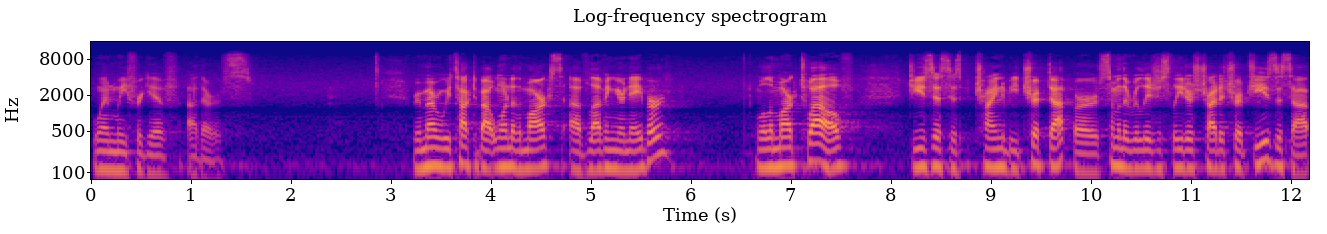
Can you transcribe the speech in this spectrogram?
when we forgive others? Remember, we talked about one of the marks of loving your neighbor? Well, in Mark 12, Jesus is trying to be tripped up, or some of the religious leaders try to trip Jesus up,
